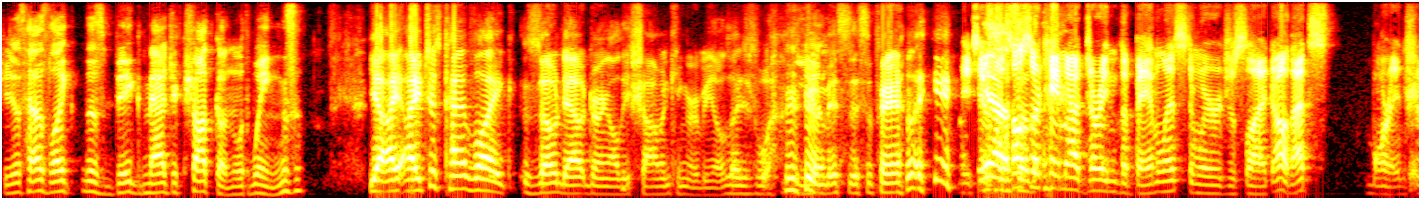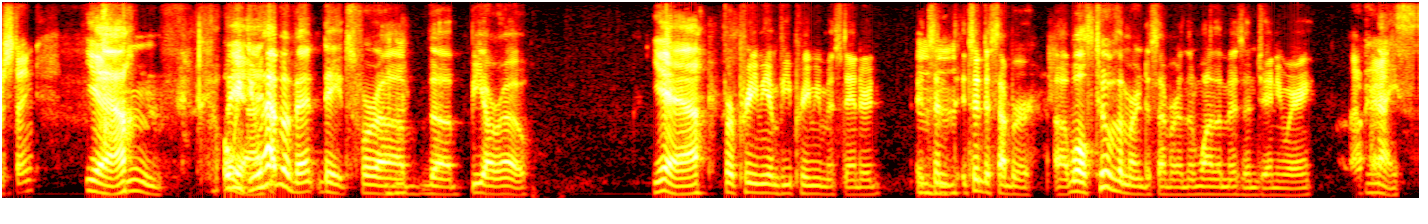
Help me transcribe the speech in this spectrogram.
She just has like this big magic shotgun with wings. Yeah, I, I just kind of like zoned out during all these Shaman King reveals. I just Yeah. missed this apparently. Me too. Yeah, this so also the- came out during the ban list, and we were just like, "Oh, that's more interesting." Yeah. Hmm. Oh, But we yeah, do I- have event dates for uh, the BRO Yeah. for premium v premium and standard. It's in Mhm. it's in December. Uh, well, two of them are in December, and then one of them is in January. Okay. Nice.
